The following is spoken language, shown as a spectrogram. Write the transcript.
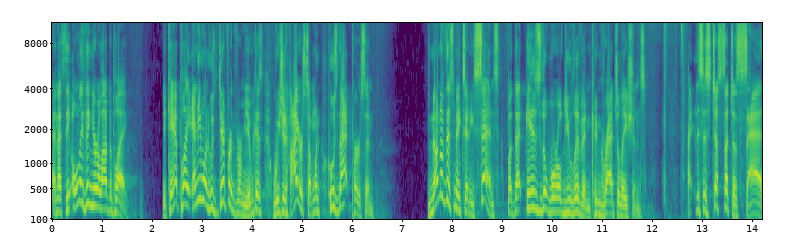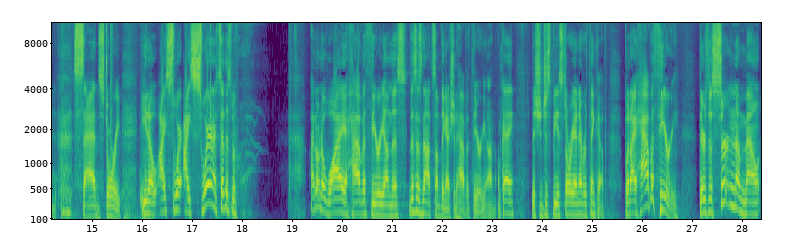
and that's the only thing you're allowed to play. You can't play anyone who's different from you because we should hire someone who's that person. None of this makes any sense, but that is the world you live in. Congratulations. This is just such a sad, sad story. You know, I swear, I swear, and I've said this before. I don't know why I have a theory on this. This is not something I should have a theory on, okay? This should just be a story I never think of. But I have a theory. There's a certain amount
